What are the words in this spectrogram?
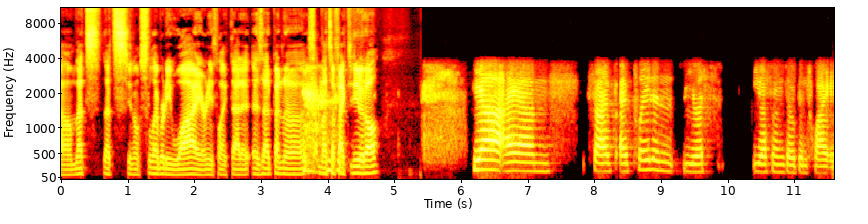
um, that's that's you know celebrity Y or anything like that? Has that been uh, something that's affected you at all? Yeah, I um, so I've I've played in the U.S. U.S. Women's Open twice,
